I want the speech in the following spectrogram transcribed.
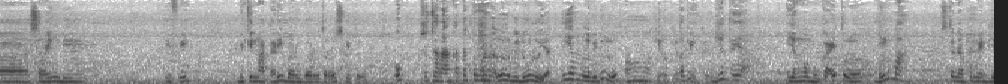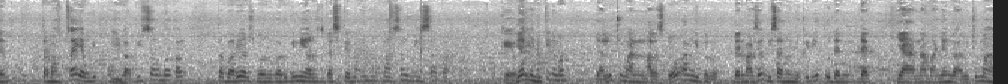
eh, sering di TV bikin materi baru-baru terus gitu loh Oh, secara angkatan tuh malah lu lebih dulu ya? iya lebih dulu Oh, oke oke. tapi oke, oke. dia kayak yang membuka itu loh dulu mah stand up komedian tuh termasuk saya gitu oh, Hmm. nggak bisa mbak kalau tiap hari harus baru-baru gini harus dikasih tema ini Marcel bisa pak Oke, dia oke. nunjukin emang ya lu cuman males doang gitu loh dan Marcel bisa nunjukin itu dan dan ya namanya nggak lucu mah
